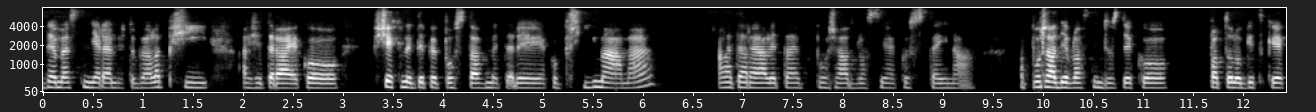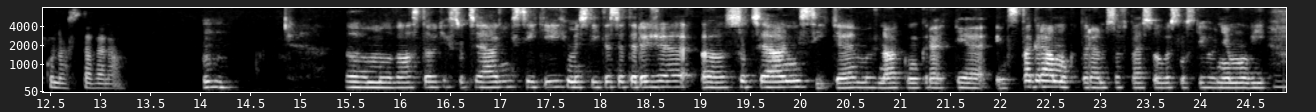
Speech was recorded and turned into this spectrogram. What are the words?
jdeme směrem, že to bude lepší a že teda jako všechny typy postav my tedy jako přijímáme, ale ta realita je pořád vlastně jako stejná. A pořád je vlastně dost jako patologicky jako nastavená. Mm. Mluvila jste o těch sociálních sítích. Myslíte si tedy, že eh, sociální sítě, možná konkrétně Instagram, o kterém se v té souvislosti hodně mluví, hmm.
